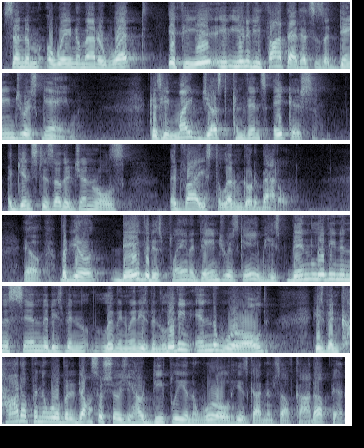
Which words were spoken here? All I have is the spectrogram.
send him away no matter what? If he, even if he thought that, this is a dangerous game. Because he might just convince Achish against his other generals' advice to let him go to battle. You know, but you know, David is playing a dangerous game. He's been living in the sin that he's been living in. He's been living in the world. He's been caught up in the world, but it also shows you how deeply in the world he's gotten himself caught up in.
